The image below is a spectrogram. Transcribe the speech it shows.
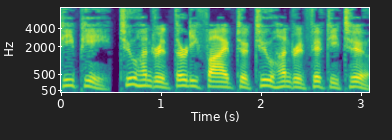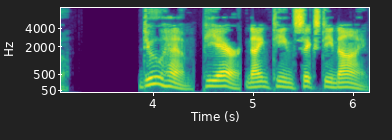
pp. 235–252. Duhem, Pierre 1969.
